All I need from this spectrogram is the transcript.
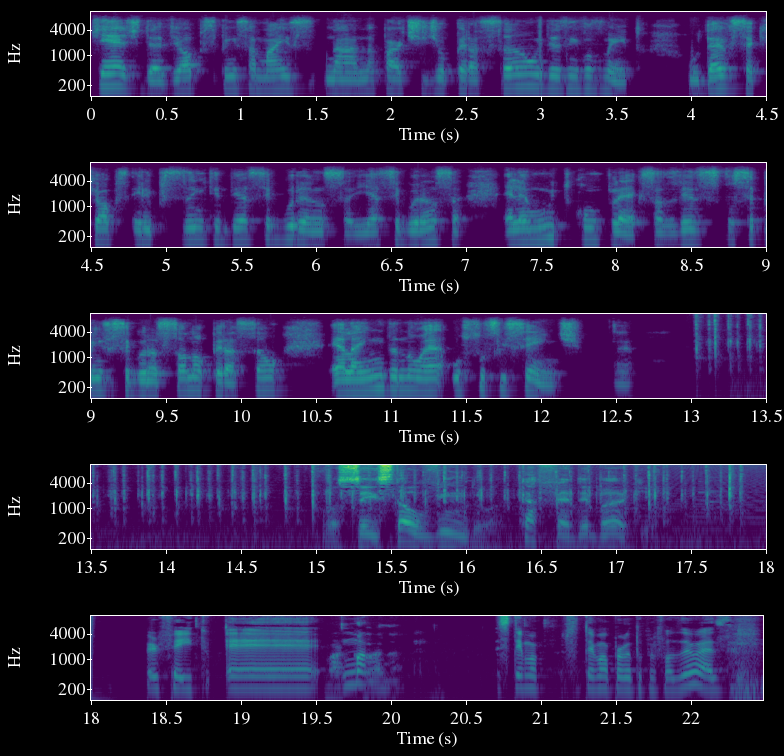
quem é de DevOps pensa mais na, na parte de operação e desenvolvimento. O DevSecOps, ele precisa entender a segurança, e a segurança, ela é muito complexa. Às vezes, você pensa em segurança só na operação, ela ainda não é o suficiente, né? Você está ouvindo Café Debug. Perfeito. É, uma... você, tem uma, você tem uma pergunta para fazer, Wesley?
